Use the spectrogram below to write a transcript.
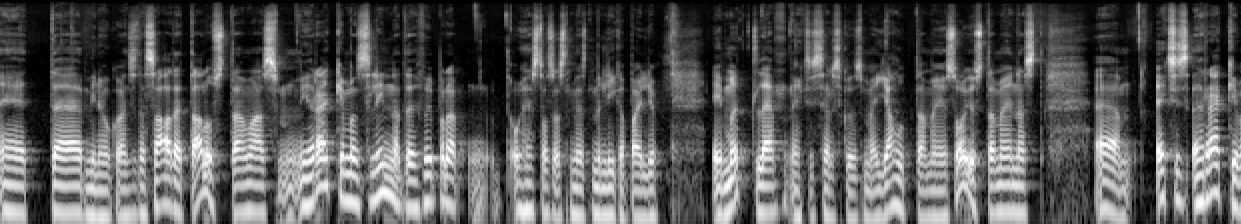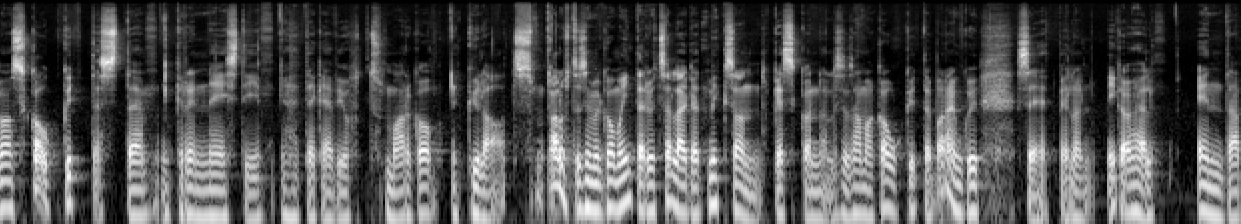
et äh, minuga on seda saadet alustamas ja rääkimas linnade võib-olla ühest osast, millest me liiga palju ei mõtle, ehk siis sellest, kuidas me jahutame ja soojustame ennast Ehm, ehk siis rääkimas kaugküttest Gren Eesti tegevjuht Margo Külaots. alustasime ka oma intervjuud sellega, et miks on keskkonnale seesama kaugküte parem kui see, et meil on igaühel enda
